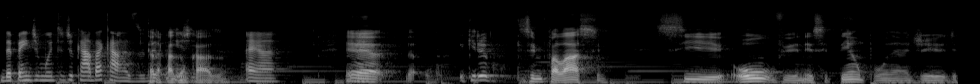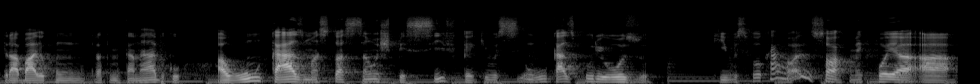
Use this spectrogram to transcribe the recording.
depende muito de cada caso. Cada depende... caso é um caso. É. É, eu queria que você me falasse se houve nesse tempo né, de, de trabalho com tratamento canábico algum caso, uma situação específica que você, algum caso curioso que você falou, cara, olha só como é que foi a, a,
